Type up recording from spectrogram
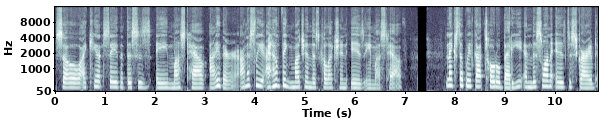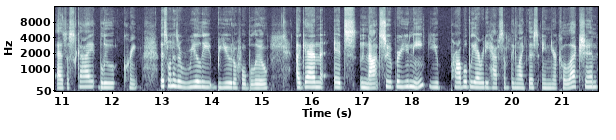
So I can't say that this is a must have either. Honestly, I don't think much in this collection is a must have. Next up, we've got Total Betty, and this one is described as a sky blue cream. This one is a really beautiful blue. Again, it's not super unique. You probably already have something like this in your collection,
